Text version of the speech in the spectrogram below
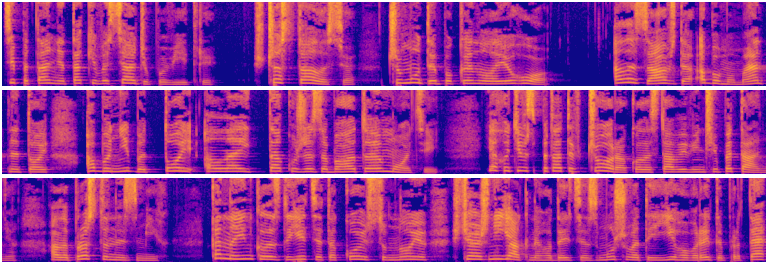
ці питання так і висять у повітрі. Що сталося? Чому ти покинула його? Але завжди або момент не той, або ніби той, але й так уже забагато емоцій. Я хотів спитати вчора, коли ставив інші питання, але просто не зміг. Канна інколи здається такою сумною, що аж ніяк не годиться змушувати її говорити про те,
